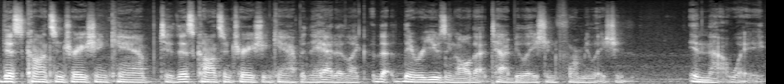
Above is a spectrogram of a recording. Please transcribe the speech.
this concentration camp to this concentration camp, and they had it like th- they were using all that tabulation formulation in that way.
